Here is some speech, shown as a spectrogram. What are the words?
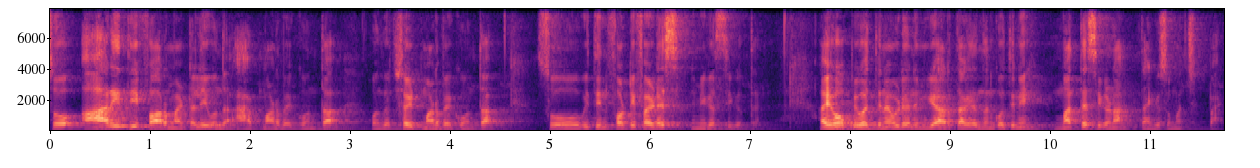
ಸೊ ಆ ರೀತಿ ಫಾರ್ಮ್ಯಾಟಲ್ಲಿ ಒಂದು ಆ್ಯಪ್ ಮಾಡಬೇಕು ಅಂತ, ಒಂದು ವೆಬ್ಸೈಟ್ ಮಾಡಬೇಕು ಅಂತ. So within forty five days ನಿಮಗೆ ಸಿಗುತ್ತೆ. ಐ ಹೋಪ್ ಇವತ್ತಿನ ವಿಡಿಯೋ ನಿಮಗೆ ಅರ್ಥ ಆಗಿದೆ ಅಂತ ಅನ್ಕೋತೀನಿ. ಮತ್ತೆ ಸಿಗೋಣ. Thank you so much bye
